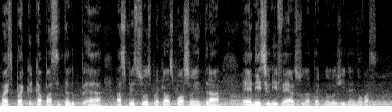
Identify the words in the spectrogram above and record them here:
mas pra, capacitando uh, as pessoas para que elas possam entrar uh, nesse universo da tecnologia e da inovação.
